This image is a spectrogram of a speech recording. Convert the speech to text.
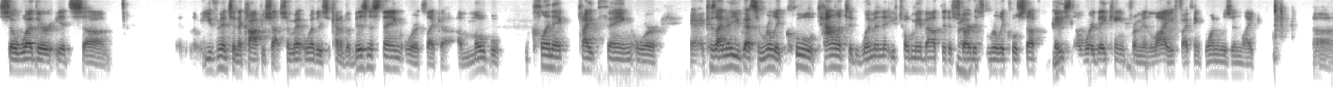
So whether it's um, you've mentioned a coffee shop, so whether it's kind of a business thing or it's like a, a mobile clinic type thing, or because I know you've got some really cool, talented women that you've told me about that have started right. some really cool stuff based on where they came from in life. I think one was in like uh,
